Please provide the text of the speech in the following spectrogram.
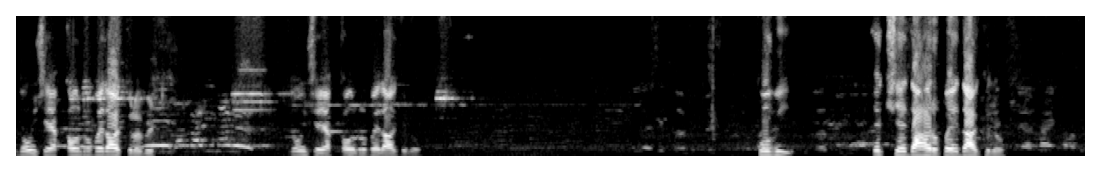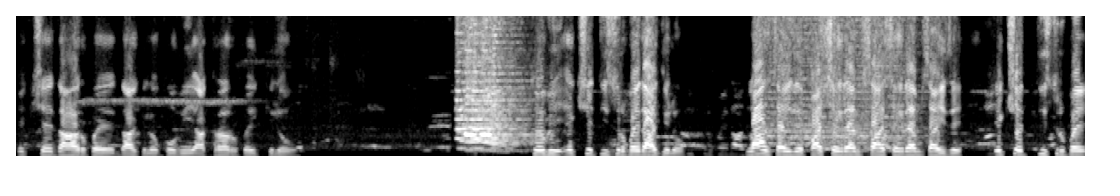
दोनशे एक्कावन्न रुपये दहा किलो बीट. दोनशे एक्कावन्न रुपये दहा किलो. कोबी एकशे दहा रुपये दहा किलो. एकशे दहा रुपये दहा किलो कोबी, अकरा रुपये किलो. कोबी एकशे तीस रुपये दहा किलो. लहान साईज आहे, पाचशे ग्रॅम, सहाशे ग्रॅम साईज आहे. एकशे तीस रुपये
